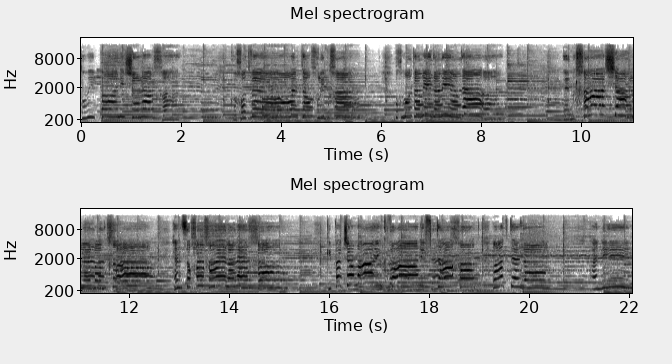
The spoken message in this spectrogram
ומפה אני שולחת כוחות ואור אל תוך לבך, וכמו תמיד אני יודעת, אינך שם לבדך, הן צוחך אל עליך, כיפת שמיים כבר נפתחת, רק תדע, אני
